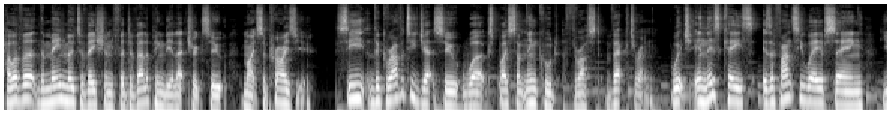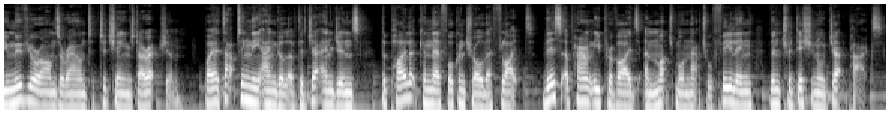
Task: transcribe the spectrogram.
However, the main motivation for developing the electric suit might surprise you. See, the gravity jet suit works by something called thrust vectoring, which in this case is a fancy way of saying you move your arms around to change direction. By adapting the angle of the jet engines, the pilot can therefore control their flight. This apparently provides a much more natural feeling than traditional jetpacks,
